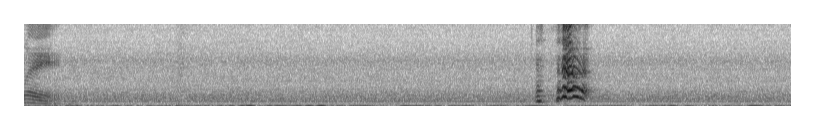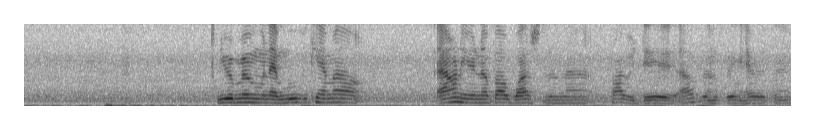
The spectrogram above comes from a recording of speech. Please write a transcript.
Wait. you remember when that movie came out? I don't even know if I watched it or not. Probably did. I was gonna sing everything.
